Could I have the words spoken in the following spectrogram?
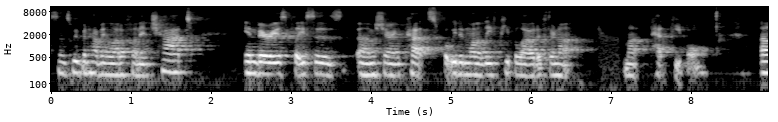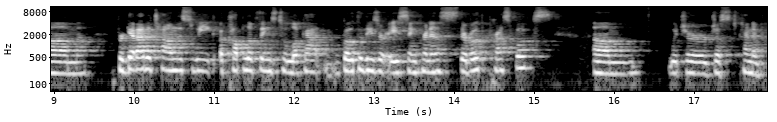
since we've been having a lot of fun in chat in various places um, sharing pets, but we didn't want to leave people out if they're not, pet people. Um, for Get Out of Town this week, a couple of things to look at. Both of these are asynchronous. They're both press books, um, which are just kind of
